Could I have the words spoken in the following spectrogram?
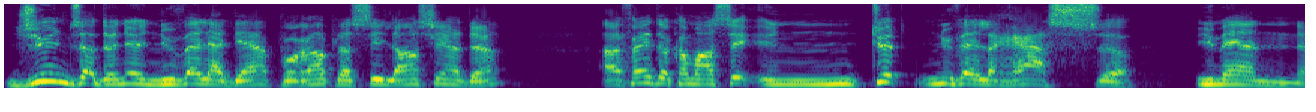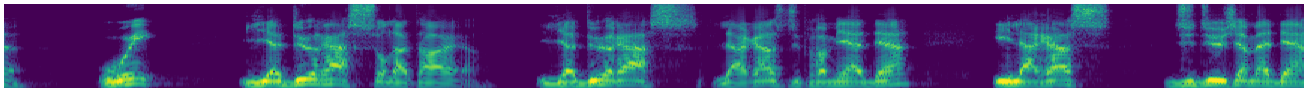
Dieu nous a donné un nouvel Adam pour remplacer l'ancien Adam afin de commencer une toute nouvelle race humaine. Oui, il y a deux races sur la terre. Il y a deux races, la race du premier Adam et la race du deuxième Adam.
